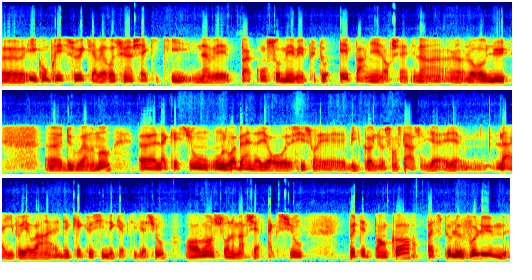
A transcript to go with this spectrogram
Euh, y compris ceux qui avaient reçu un chèque et qui n'avaient pas consommé, mais plutôt épargné leur chèque, le revenu euh, du gouvernement. Euh, la question, on le voit bien d'ailleurs aussi sur les bitcoins au sens large, il là il peut y avoir quelques signes de capitalisation. En revanche, sur le marché action, peut-être pas encore, parce que le volume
